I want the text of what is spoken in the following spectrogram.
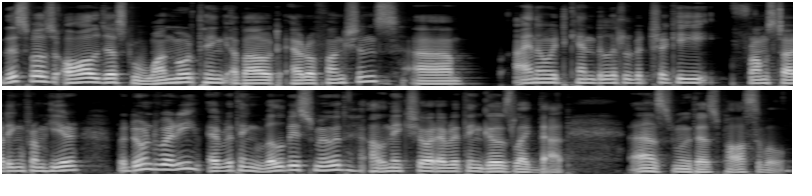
this was all just one more thing about arrow functions. Um, I know it can be a little bit tricky from starting from here, but don't worry, everything will be smooth. I'll make sure everything goes like that, as smooth as possible.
